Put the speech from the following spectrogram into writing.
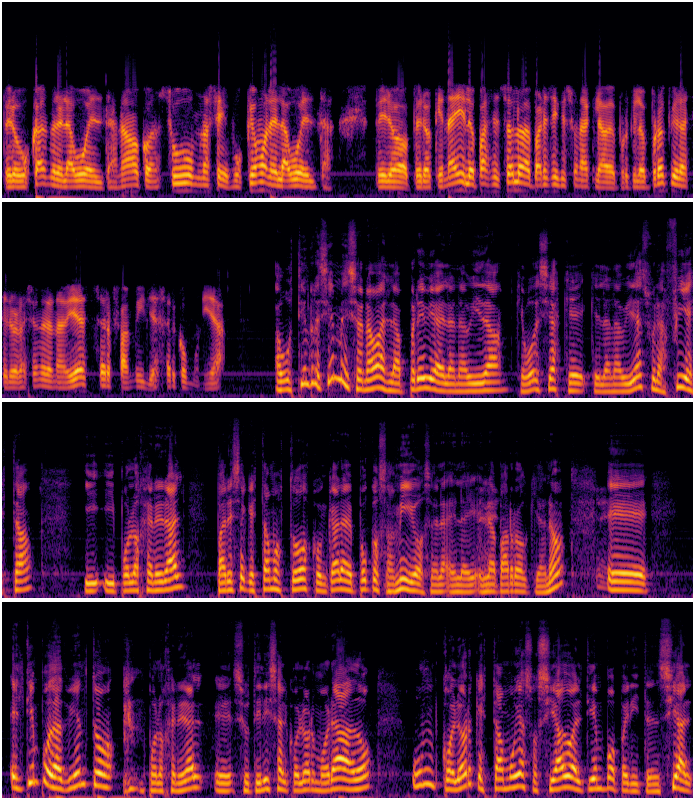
pero buscándole la vuelta, ¿no? Con Zoom, no sé, busquémosle la vuelta, pero pero que nadie lo pase solo me parece que es una clave, porque lo propio de la celebración de la Navidad es ser familia, ser comunidad. Agustín, recién mencionabas la previa de la Navidad, que vos decías que la Navidad es una fiesta y, por lo general parece que estamos todos con cara de pocos amigos en la, parroquia, ¿no? Eh, el tiempo de Adviento, por lo general, eh, se utiliza el color morado, un color que está muy asociado al tiempo penitencial.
